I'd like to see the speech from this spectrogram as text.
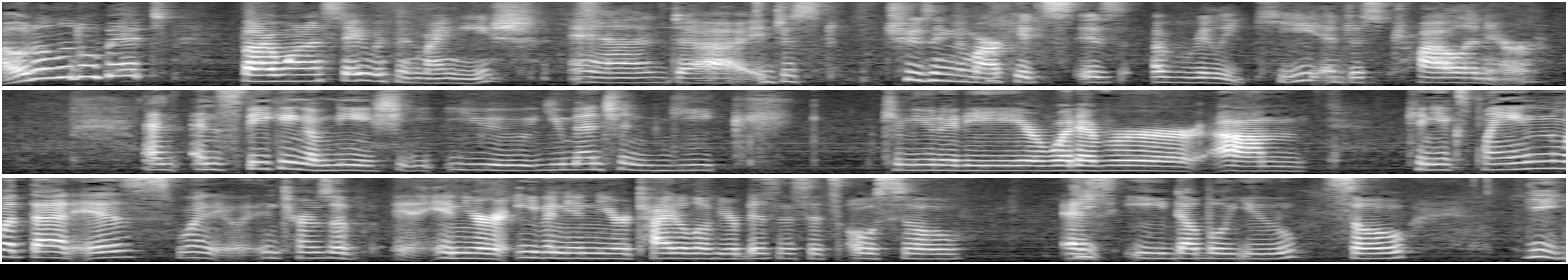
out a little bit but i want to stay within my niche and uh, it just choosing the markets is a really key and just trial and error And and speaking of niche, you you mentioned geek community or whatever. Um, can you explain what that is when in terms of in your even in your title of your business? It's also S E W sew Geeky,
